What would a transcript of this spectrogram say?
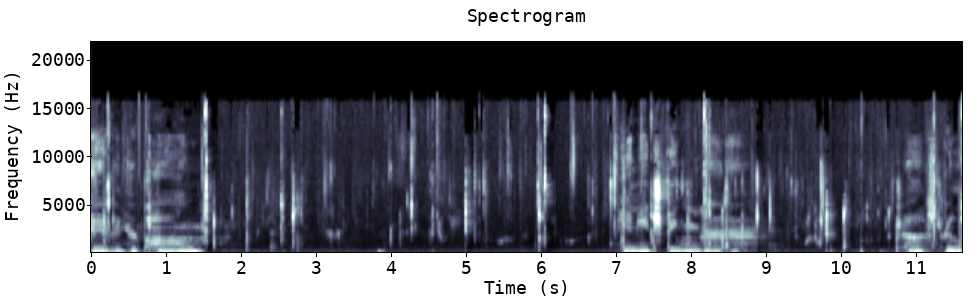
there in your palm. In each finger, just relax.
